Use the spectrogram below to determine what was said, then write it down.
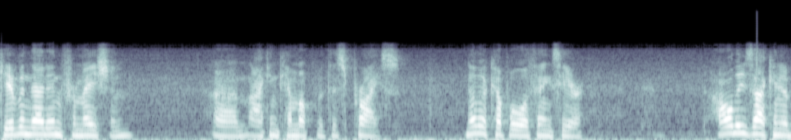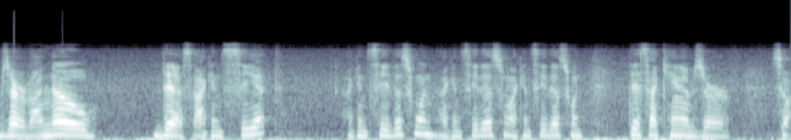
given that information, um, I can come up with this price. Another couple of things here. All these I can observe. I know this. I can see it. I can see this one. I can see this one. I can see this one. This I can't observe. So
